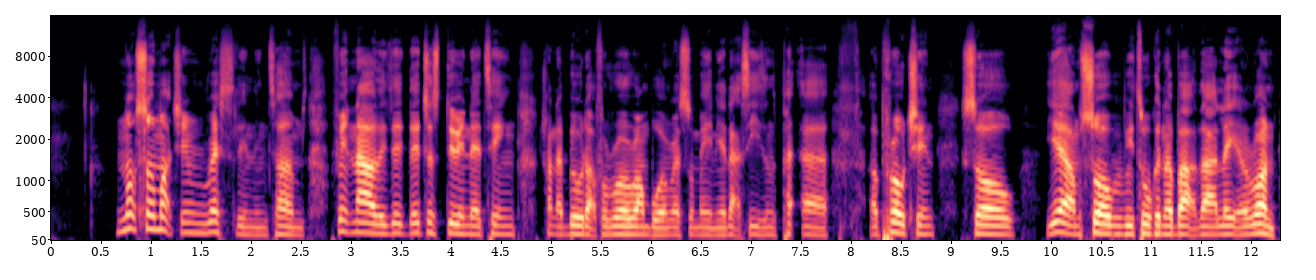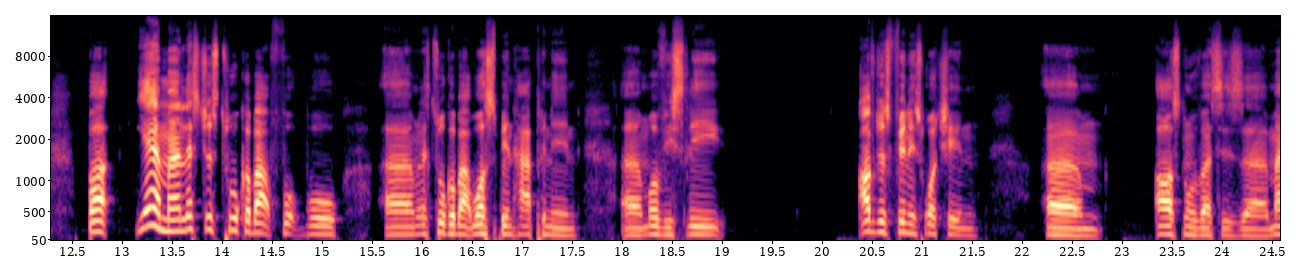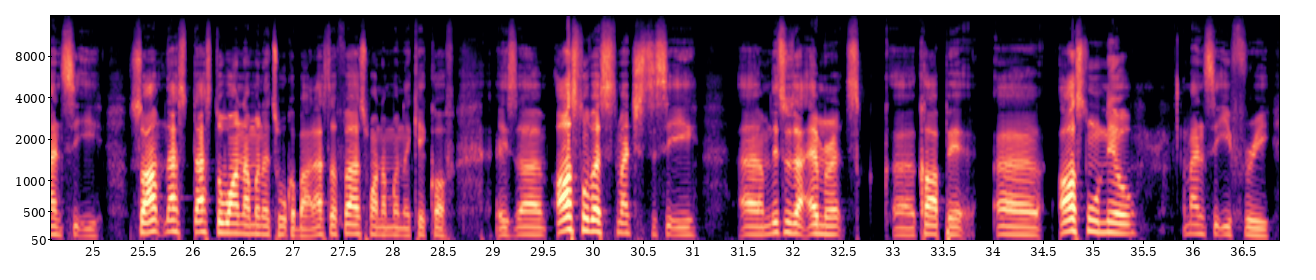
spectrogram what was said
not so much in wrestling in terms. I think now they they're just doing their thing, trying to build up for Royal Rumble and WrestleMania. That season's uh, approaching, so yeah, I'm sure we'll be talking about that later on. But yeah, man, let's just talk about football. Um, let's talk about what's been happening. Um, obviously, I've just finished watching um, Arsenal versus uh, Man City. So I'm, that's that's the one I'm going to talk about. That's the first one I'm going to kick off. Is um, Arsenal versus Manchester City. Um, this was at Emirates uh, carpet. Uh, Arsenal nil, Man City three.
